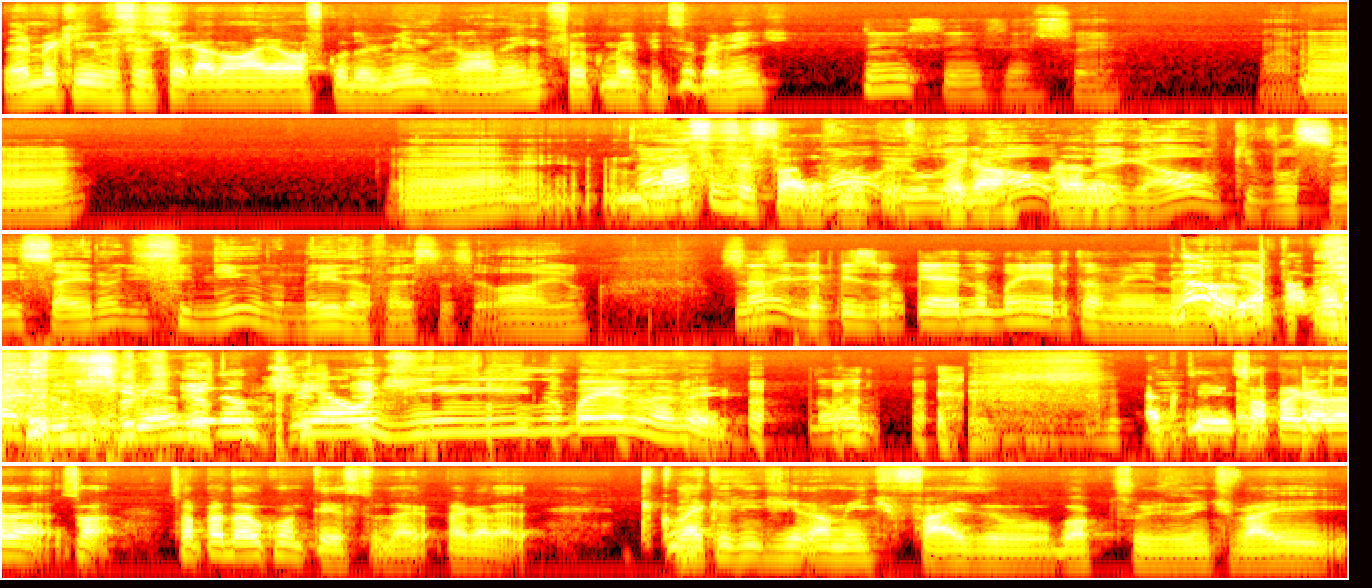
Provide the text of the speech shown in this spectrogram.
Lembra que vocês chegaram lá e ela ficou dormindo? Ela nem foi comer pizza com a gente? Sim, sim, sim. Sim. É. É. Não, Massa essa história. Não, Matheus. e o legal, parabéns. legal é que vocês saíram de fininho no meio da festa, sei lá, eu. Não, ele avisou que ia no banheiro também, né? Não, E eu tava Não ligando e não tinha onde ir no banheiro, né, velho? não- É porque, só pra galera, só, só pra dar o contexto da, pra galera. que Como é que a gente geralmente faz o bloco de sujos? A gente vai.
